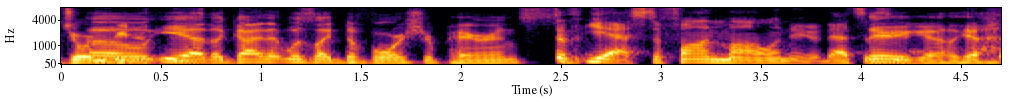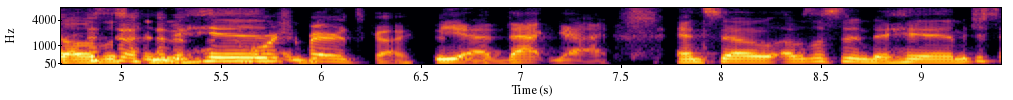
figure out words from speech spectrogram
Jordan. Oh Peterson. yeah, the guy that was like divorce your parents. Yeah, Stefan Molyneux. That's There you name. go. Yeah, So I was listening to him divorce your parents guy. yeah, that guy. And so I was listening to him, just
